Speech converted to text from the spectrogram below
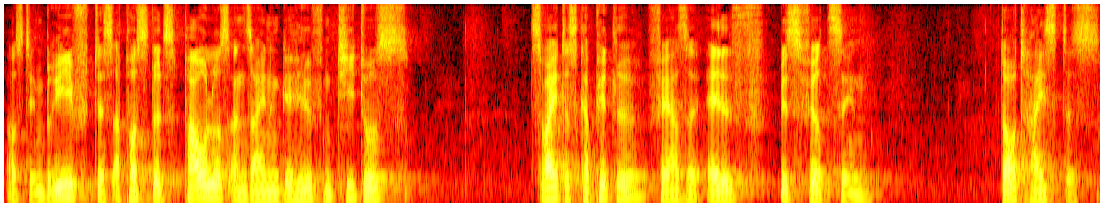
aus dem Brief des Apostels Paulus an seinen Gehilfen Titus, zweites Kapitel, Verse 11 bis 14. Dort heißt es,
